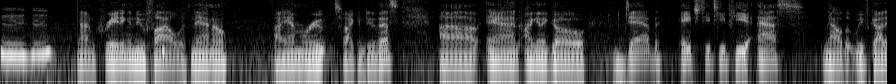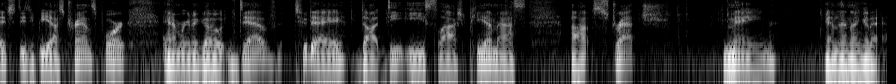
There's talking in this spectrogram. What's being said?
Now I'm creating a new file with Nano. I am root, so I can do this. Uh, and I'm going to go deb https now that we've got https transport. And we're going to go dev today.de slash pms uh, stretch main. And then I'm going to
